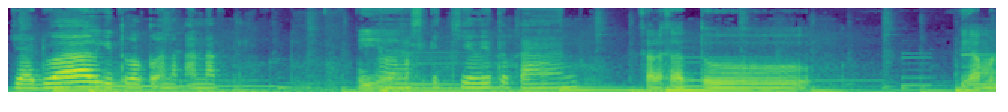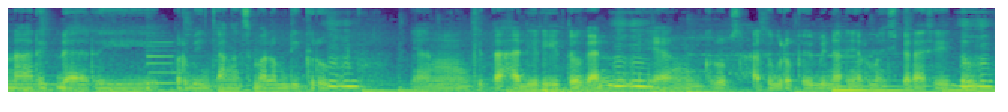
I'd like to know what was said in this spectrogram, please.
jadwal gitu waktu anak-anak Iya. uh, masih kecil itu kan. Salah satu yang menarik dari perbincangan semalam di grup yang kita hadiri itu kan, yang grup satu grup webinarnya rumah inspirasi itu.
